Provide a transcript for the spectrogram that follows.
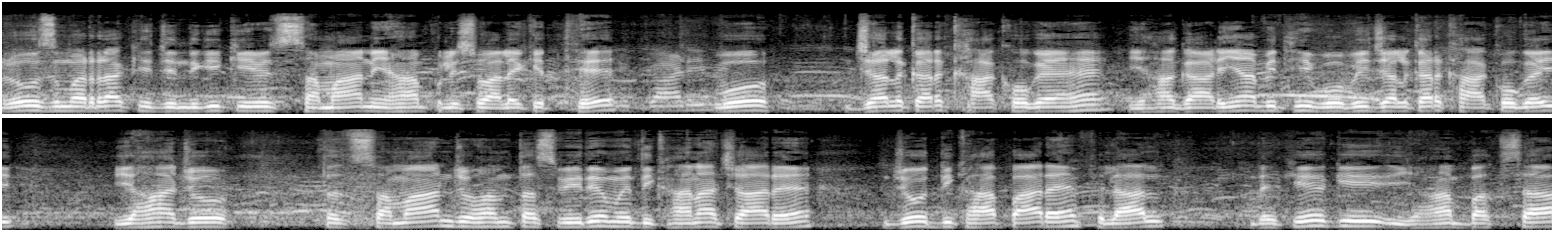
रोज़मर्रा की ज़िंदगी के सामान यहाँ पुलिस वाले के थे, वो जल कर खाक हो गए हैं। यहाँ गाड़ियाँ भी थी, वो भी जल कर खाक हो गई। यहाँ जो सामान जो हम तस्वीरों में दिखाना चाह रहे हैं, जो दिखा पा रहे हैं, फ़िलहाल देखिए कि यहाँ बक्सा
